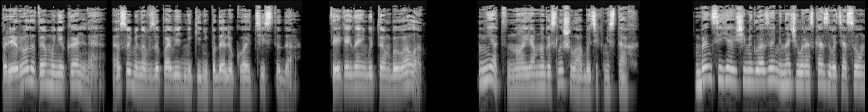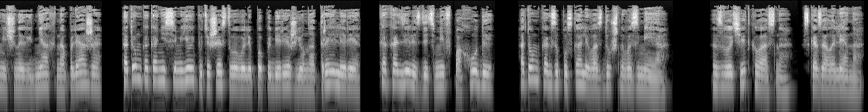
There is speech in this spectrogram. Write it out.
Природа там уникальная, особенно в заповеднике неподалеку от Тистеда. Ты когда-нибудь там бывала?» «Нет, но я много слышала об этих местах». Бен сияющими глазами начал рассказывать о солнечных днях на пляже, о том, как они с семьей путешествовали по побережью на трейлере, как ходили с детьми в походы, о том, как запускали воздушного змея. «Звучит классно», — сказала Лена.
